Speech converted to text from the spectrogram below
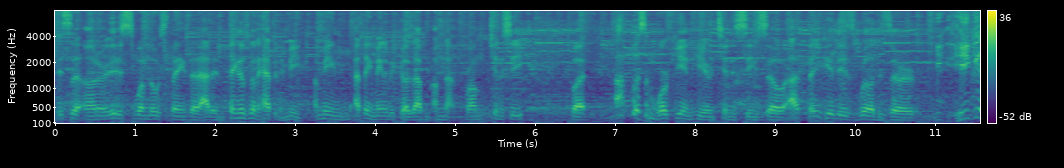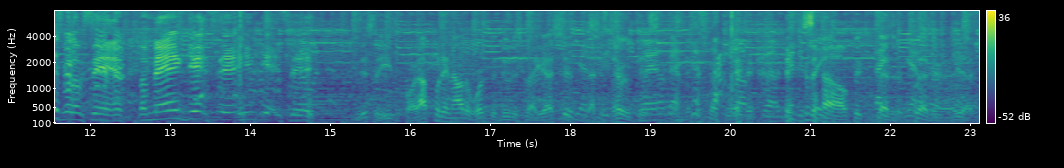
It's an honor. It's one of those things that I didn't think it was going to happen to me. I mean, I think mainly because I'm, I'm not from Tennessee, but I put some work in here in Tennessee, so I think it is well deserved. He, he gets what I'm saying. The man gets it. He gets it. This is the easy part. I put in all the work to do this right here. I should. Yes, I deserve did. this. Well, that- well, well, good to see you. no, it's Thank pleasure. Yes, pleasure. sir. Yeah.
